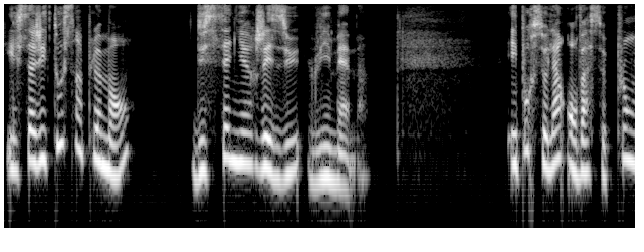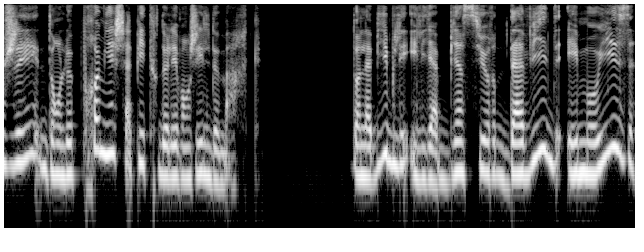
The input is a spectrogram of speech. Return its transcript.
Il s'agit tout simplement du Seigneur Jésus lui-même. Et pour cela, on va se plonger dans le premier chapitre de l'évangile de Marc. Dans la Bible, il y a bien sûr David et Moïse,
